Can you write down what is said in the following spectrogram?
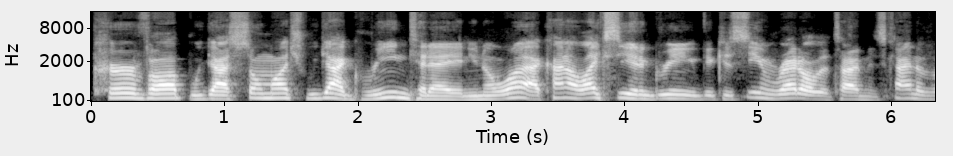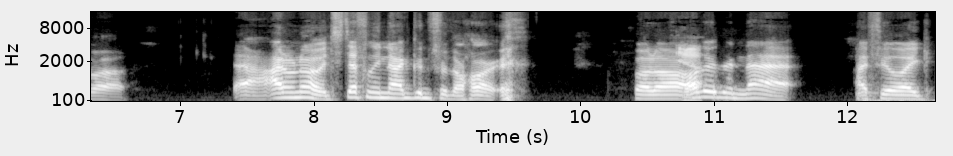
Curve up, we got so much. We got green today, and you know what? I kind of like seeing green because seeing red all the time is kind of uh, I don't know. It's definitely not good for the heart. but uh, Yeah. other than that, I feel like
